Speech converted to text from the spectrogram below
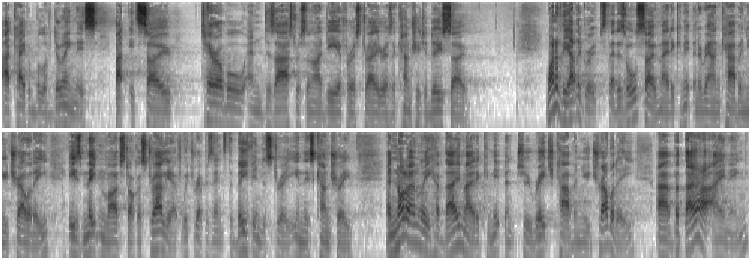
are capable of doing this, but it's so terrible and disastrous an idea for Australia as a country to do so? One of the other groups that has also made a commitment around carbon neutrality is Meat and Livestock Australia, which represents the beef industry in this country. And not only have they made a commitment to reach carbon neutrality, uh, but they are aiming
